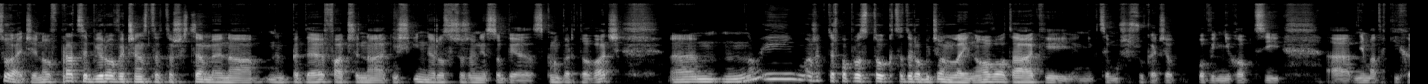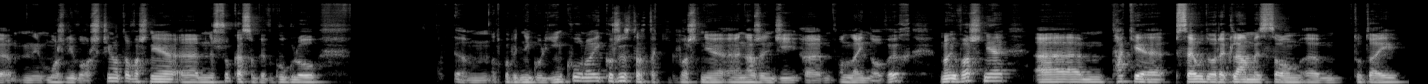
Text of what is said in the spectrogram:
Słuchajcie, no w pracy biurowej często też chcemy na PDF-a czy na jakieś inne rozszerzenie sobie skonwertować. No i może ktoś po prostu chce to robić online'owo, tak, i nie chce, musi szukać odpowiednich opcji, e, nie ma takich e, możliwości, no to właśnie szuka sobie w Google odpowiedniego linku, no i korzysta z takich właśnie e, narzędzi online'owych. No i właśnie takie pseudo reklamy są tutaj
